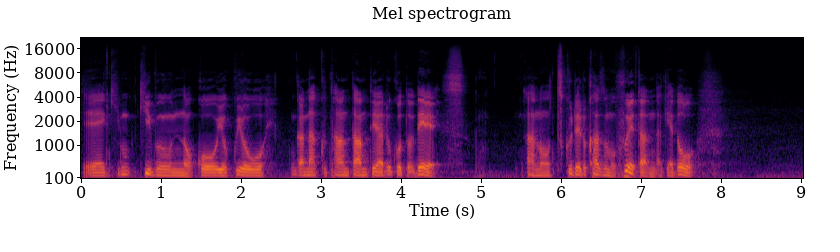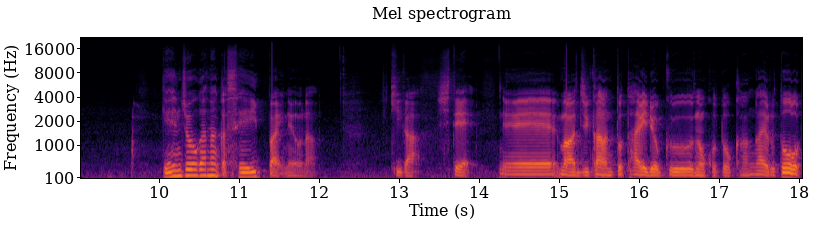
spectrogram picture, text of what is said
えー、気分のこう抑揚がなく淡々とやることであの作れる数も増えたんだけど現状がなんか精一杯のような気がしてでまあ時間と体力のことを考えると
